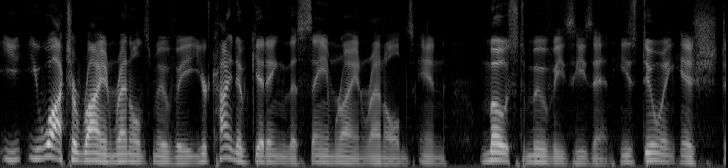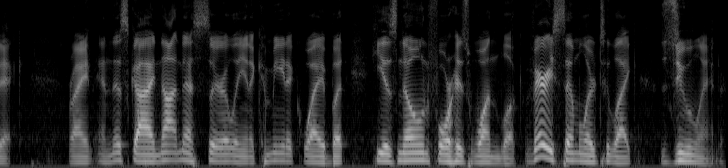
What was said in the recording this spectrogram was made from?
you, you watch a Ryan Reynolds movie, you're kind of getting the same Ryan Reynolds in most movies he's in. He's doing his shtick, right? And this guy, not necessarily in a comedic way, but he is known for his one look. Very similar to like Zoolander,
